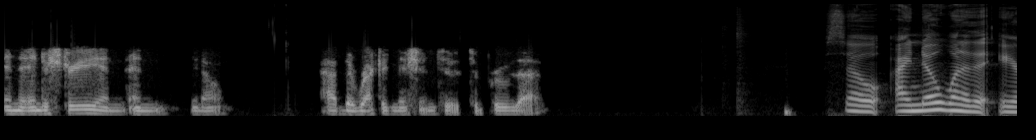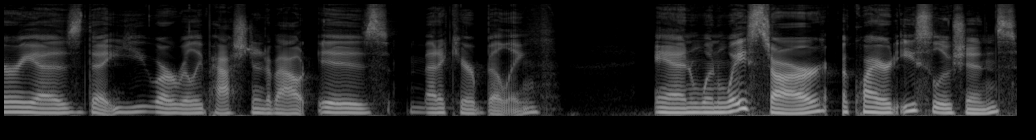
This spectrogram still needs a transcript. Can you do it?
in the industry, and and you know have the recognition to to prove that. So I know one of the areas that you are really passionate about is Medicare billing. And when Waystar acquired eSolutions,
